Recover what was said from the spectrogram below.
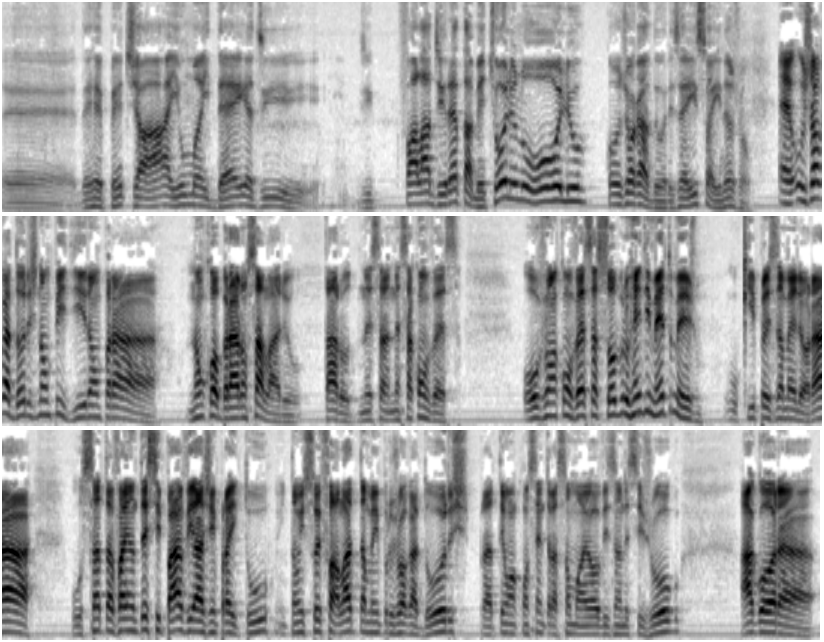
é, de repente já há aí uma ideia de, de falar diretamente, olho no olho com os jogadores. É isso aí, né, João? É, os jogadores não pediram para não cobraram salário, Tarot, nessa, nessa conversa. Houve uma conversa sobre o rendimento mesmo, o que precisa melhorar. O Santa vai antecipar a viagem para Itu, então isso foi falado também para os jogadores, para ter uma concentração maior visando esse jogo. Agora,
